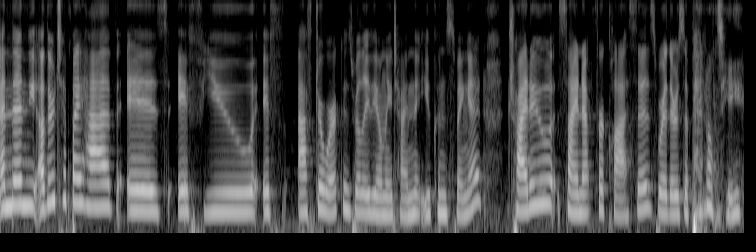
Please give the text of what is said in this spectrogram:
and then the other tip I have is if you if after work is really the only time that you can swing it, try to sign up for classes where there's a penalty.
